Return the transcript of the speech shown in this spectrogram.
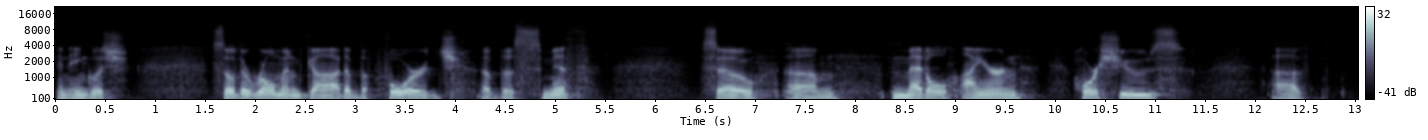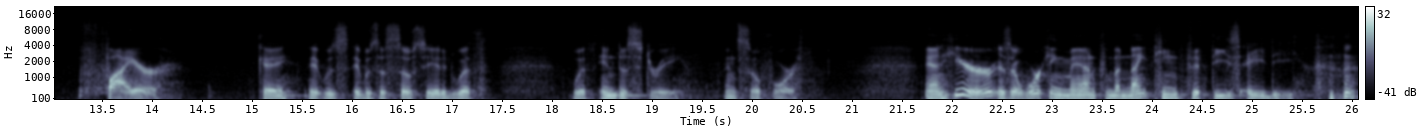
in English. So the Roman god of the forge, of the smith. So um, metal, iron, horseshoes, uh, fire. Okay, it was it was associated with with industry and so forth. And here is a working man from the 1950s AD,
